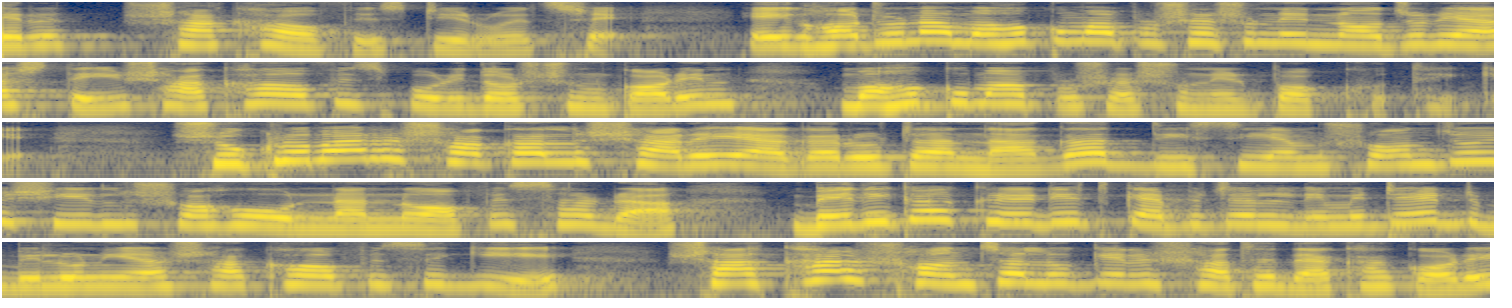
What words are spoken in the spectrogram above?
এর শাখা অফিসটি রয়েছে। এই ঘটনা মহকুমা প্রশাসনের নজরে আসতেই শাখা অফিস পরিদর্শন করেন মহকুমা প্রশাসনের পক্ষ থেকে। শুক্রবার সকাল সাড়ে এগারোটা নাগাদ ডিসিএম সঞ্জয় শীল সহ অন্যান্য অফিসাররা Vedika credit capital limited, Belonia শাখা অফিসে গিয়ে শাখার সঞ্চালকের সাথে দেখা করে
